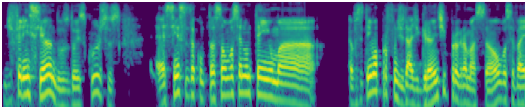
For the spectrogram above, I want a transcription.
diferenciando os dois cursos, é, ciências da computação você não tem uma você tem uma profundidade grande em programação, você vai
